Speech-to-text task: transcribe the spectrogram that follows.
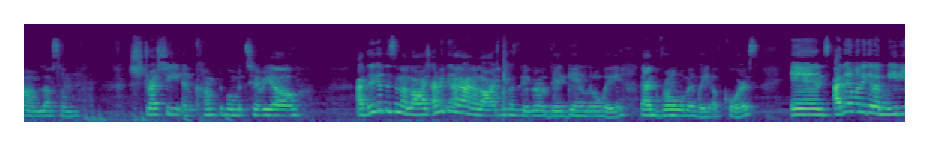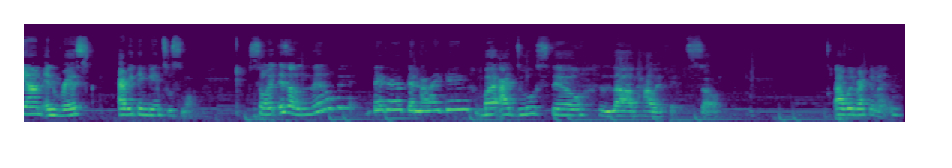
Um, love some stretchy and comfortable material. I did get this in a large. Everything I got in a large because the girl did gain a little weight. That grown woman weight, of course. And I didn't want to get a medium and risk everything being too small. So it is a little bit bigger than my liking, but I do still love how it fits. So I would recommend.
